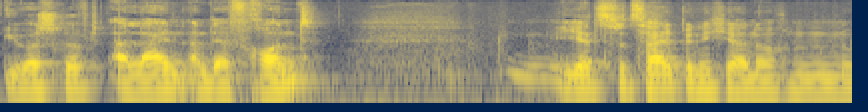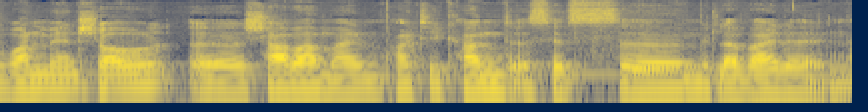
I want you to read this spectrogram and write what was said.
Überschrift Allein an der Front jetzt zur Zeit bin ich ja noch ein One-Man-Show. Äh, Shaba, mein Praktikant, ist jetzt äh, mittlerweile in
